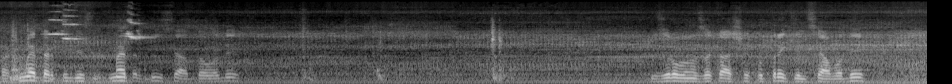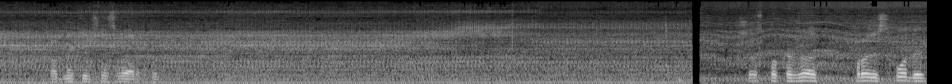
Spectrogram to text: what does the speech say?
Так, метр п'ятдесят, метр до води. Зробимо заказчику три кільця води, одне кільце зверху. Зараз покажу, як происходит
